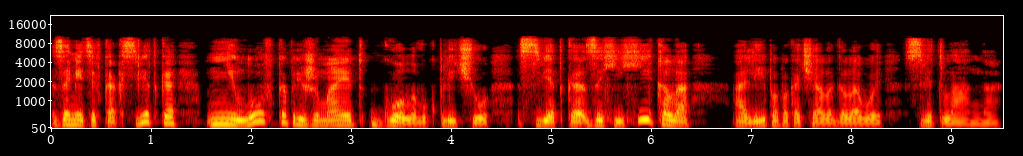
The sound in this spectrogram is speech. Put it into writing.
заметив, как Светка неловко прижимает голову к плечу. Светка захихикала, а Липа покачала головой. «Светлана,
